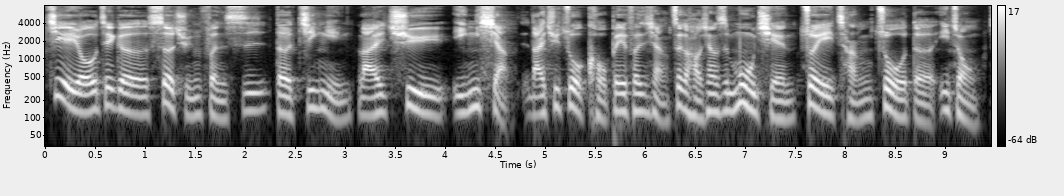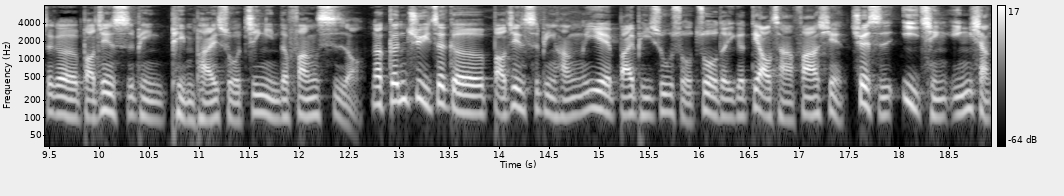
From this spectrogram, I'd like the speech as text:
借由这个社群粉丝的经营来去影响，来去做口碑分享，这个好像是目前最常做的一种这个保健食品品牌所经营的方式哦。那根据这个保健食品行业白皮书所做的一个调查发现，确实疫情影响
